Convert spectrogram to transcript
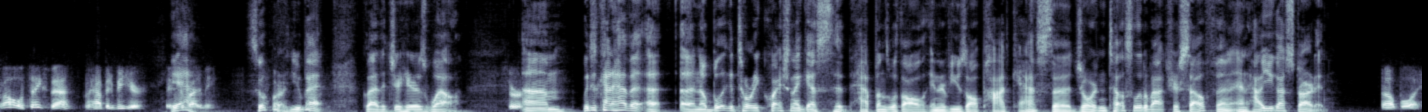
Oh, well, thanks, Matt. I'm happy to be here. Thanks yeah. for inviting me. Super, you bet. Glad that you're here as well. Sure. Um, we just kind of have a, a, an obligatory question, I guess it happens with all interviews, all podcasts. Uh, Jordan, tell us a little about yourself and, and how you got started. Oh boy,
